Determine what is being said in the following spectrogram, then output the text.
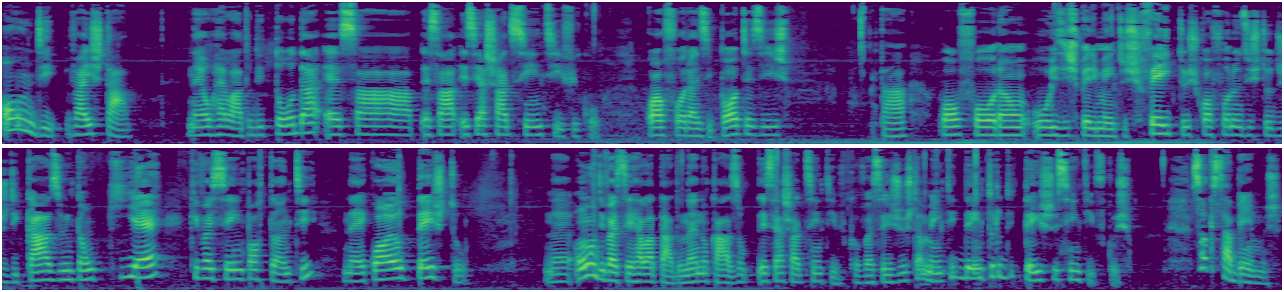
onde vai estar, né, o relato de toda essa, essa esse achado científico? Quais foram as hipóteses, tá? Qual foram os experimentos feitos? Quais foram os estudos de caso? Então, o que é que vai ser importante, né? Qual é o texto né? Onde vai ser relatado, né? No caso, esse achado científico vai ser justamente dentro de textos científicos. Só que sabemos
